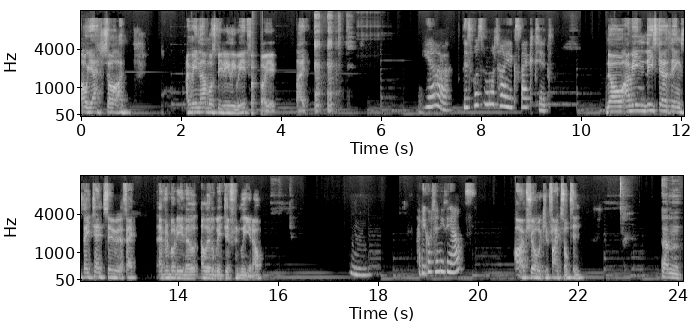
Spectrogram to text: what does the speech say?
Oh yeah, so I, I mean that must be really weird for you. Like, Yeah, this wasn't what I expected. no, I mean these kind of things they tend to affect everybody in a, a little bit differently, you know. Hmm. Have you got anything else? Oh, I'm sure we can find something. Um,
